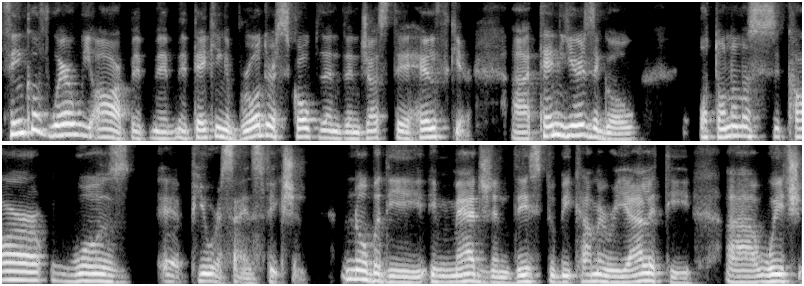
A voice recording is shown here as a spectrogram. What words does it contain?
Think of where we are, taking a broader scope than than just uh, healthcare. Uh, Ten years ago, autonomous car was pure science fiction nobody imagined this to become a reality, uh, which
